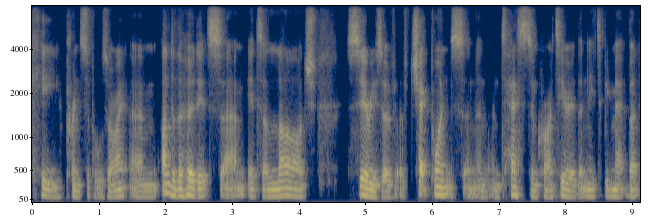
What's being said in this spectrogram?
key principles. All right, um, under the hood, it's um, it's a large series of, of checkpoints and, and, and tests and criteria that need to be met, but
